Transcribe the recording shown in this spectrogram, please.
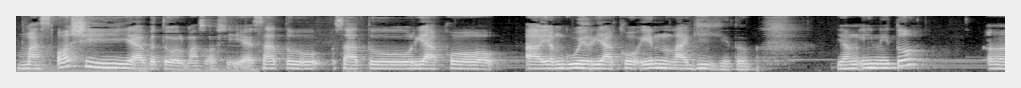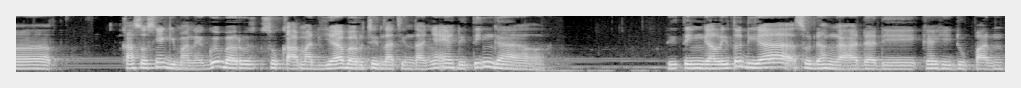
Mas Oshi. Ya betul Mas Oshi ya. Satu satu Riako uh, yang gue riakoin lagi gitu. Yang ini tuh uh, kasusnya gimana? Ya? Gue baru suka sama dia, baru cinta-cintanya eh ditinggal. Ditinggal itu dia sudah nggak ada di kehidupan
